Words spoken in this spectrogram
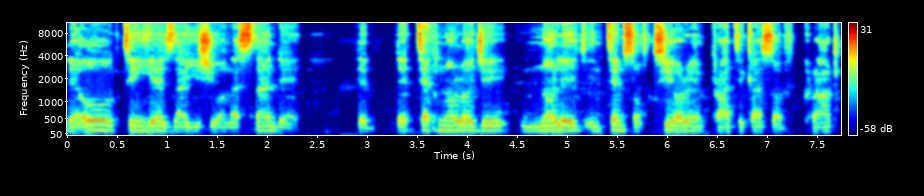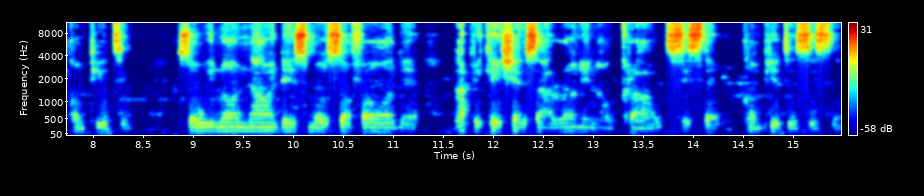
The whole thing here is that you should understand the, the, the technology knowledge in terms of theory and practicals of cloud computing. So we know nowadays most of all the applications are running on cloud system, computing system.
